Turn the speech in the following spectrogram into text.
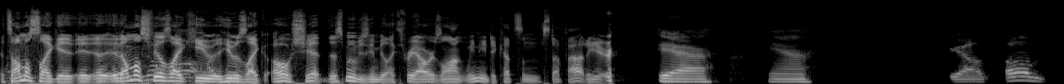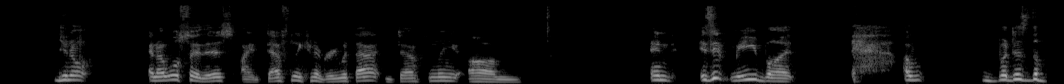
It's almost like it it, it Yeah, almost no, feels like he he was like, "Oh shit, this movie's going to be like 3 hours long. We need to cut some stuff out here." yeah, yeah, Yeah. Um, you know, and I will say this, I definitely can agree with that. Definitely. Um, and is it me? But, I, but does the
